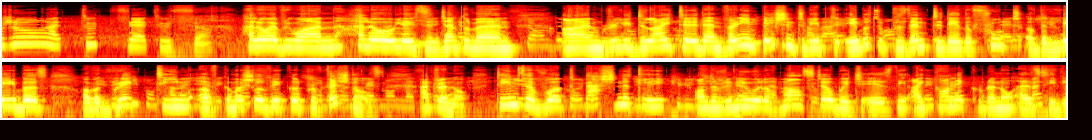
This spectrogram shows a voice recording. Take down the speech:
Bonjour à toutes et à tous. Hello, everyone. Hello, ladies and gentlemen. I'm really delighted and very impatient to be able to present today the fruit of the labors of a great team of commercial vehicle professionals at Renault. Teams have worked passionately on the renewal of Master, which is the iconic Renault LCV.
